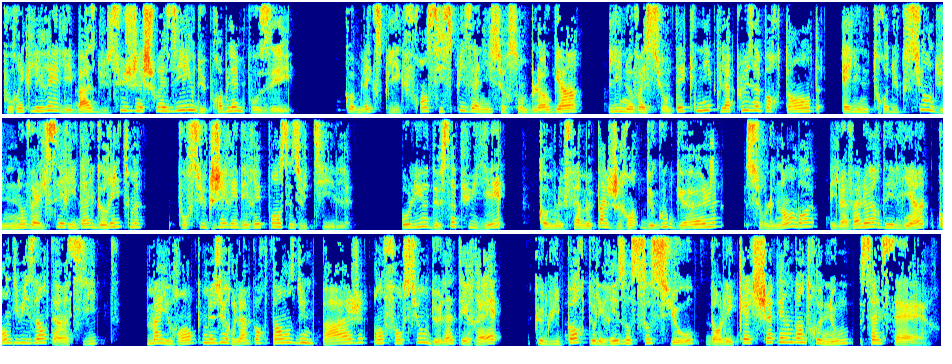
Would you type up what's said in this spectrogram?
pour éclairer les bases du sujet choisi ou du problème posé. Comme l'explique Francis Pisani sur son blog 1, l'innovation technique la plus importante est l'introduction d'une nouvelle série d'algorithmes pour suggérer des réponses utiles. Au lieu de s'appuyer, comme le fameux PageRank de Google, sur le nombre et la valeur des liens conduisant à un site, MyRank mesure l'importance d'une page en fonction de l'intérêt que lui portent les réseaux sociaux dans lesquels chacun d'entre nous s'insère.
